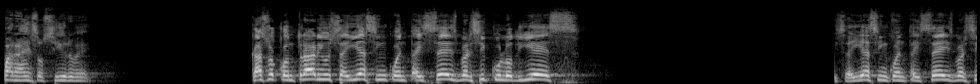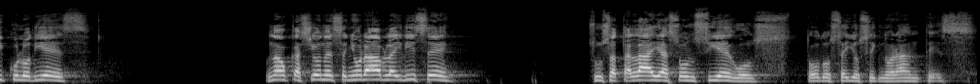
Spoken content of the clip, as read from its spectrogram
Para eso sirve. Caso contrario, Isaías 56, versículo 10. Isaías 56, versículo 10. Una ocasión el Señor habla y dice, sus atalayas son ciegos, todos ellos ignorantes.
